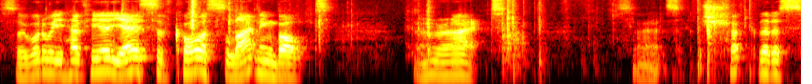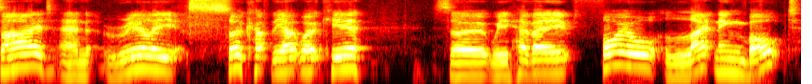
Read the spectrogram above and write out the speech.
So what do we have here? Yes, of course, lightning bolt. All right. So let's chuck that aside and really soak up the artwork here. So we have a foil lightning bolt.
